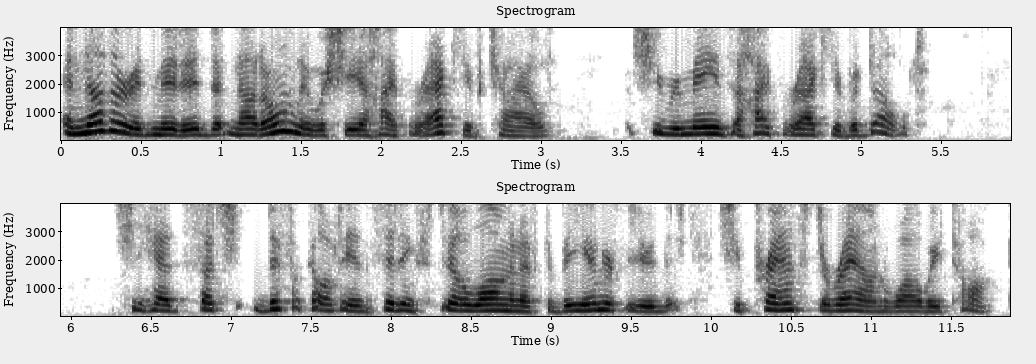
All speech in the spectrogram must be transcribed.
Another admitted that not only was she a hyperactive child, but she remains a hyperactive adult. She had such difficulty in sitting still long enough to be interviewed that she pranced around while we talked.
